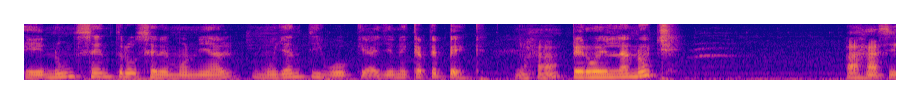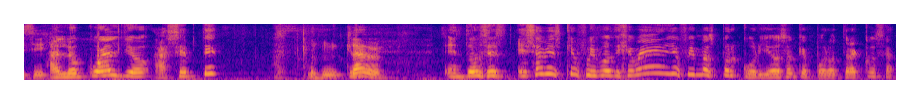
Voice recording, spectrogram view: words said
en un centro ceremonial muy antiguo que hay en Ecatepec, Ajá. pero en la noche. Ajá, sí, sí. A lo cual yo acepté. Claro. Entonces, esa vez que fuimos, dije, bueno, yo fui más por curioso que por otra cosa.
